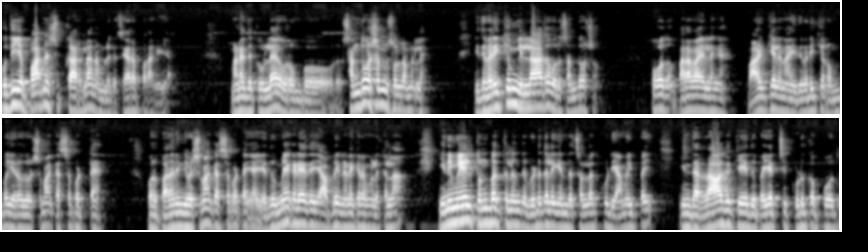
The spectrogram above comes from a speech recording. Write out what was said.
புதிய பார்ட்னர்ஷிப்காரெலாம் நம்மளுக்கு சேரப்போகிறாங்க ஐயா. மனதுக்குள்ளே ரொம்ப ஒரு சந்தோஷம்னு சொல்கிறோமில்ல இது வரைக்கும் இல்லாத ஒரு சந்தோஷம். போதும். பரவாயில்லைங்க. வாழ்க்கையில் நான் இது வரைக்கும் ரொம்ப இருபது வருஷமாக கஷ்டப்பட்டேன். ஒரு பதினஞ்சு வருஷமாக கஷ்டப்பட்டேன். ஐயா எதுவுமே கிடையாது ஐயா அப்படின்னு நினைக்கிறவங்களுக்கெல்லாம் இனிமேல் துன்பத்திலிருந்து விடுதலை என்று சொல்லக்கூடிய அமைப்பை இந்த ராகு கேது பயிற்சி கொடுக்க போது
